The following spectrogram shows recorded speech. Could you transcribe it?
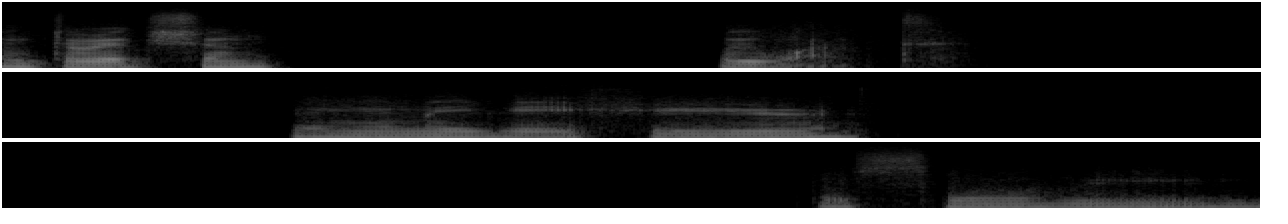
interaction we want. And maybe here, oh, sorry,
